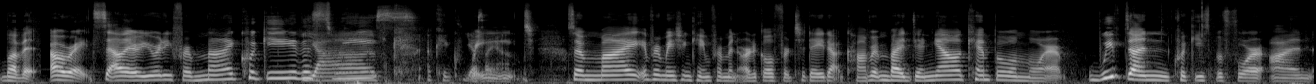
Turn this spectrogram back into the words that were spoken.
Love it. All right, Sally, are you ready for my quickie this Yes. week? Okay, Yes, great. am. so my information came from an article for today.com written by Danielle Campoamor. We've done quickies before on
